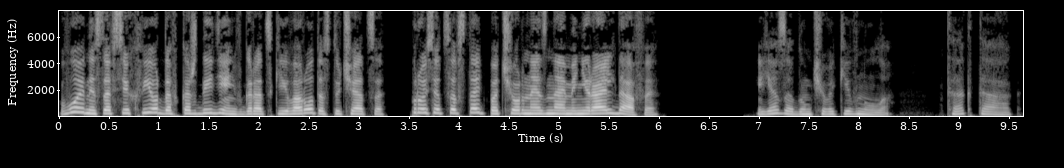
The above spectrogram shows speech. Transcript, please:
Воины со всех фьордов каждый день в городские ворота стучатся, просятся встать под черное знамя Неральдафе. Я задумчиво кивнула. Так-так.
